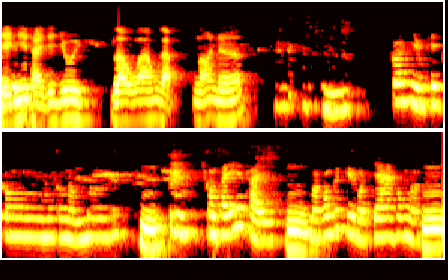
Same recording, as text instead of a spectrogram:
chuyện khi... với thầy cho vui. Lâu quá không gặp nói nữa. Ừ. có nhiều khi con con nằm mơ đó. Ừ. con thấy thầy ừ. mà con cứ kêu bằng cha không mà ừ.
